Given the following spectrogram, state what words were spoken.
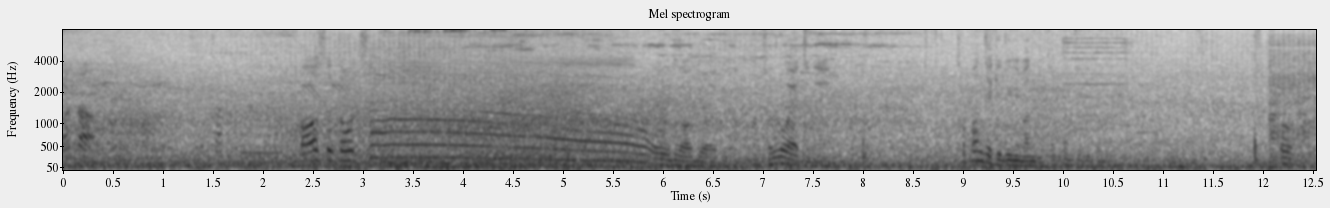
맞다. 버스 도착. 어디 어디 어디? 아, 절로 가야 되네. 첫 번째 기둥이 맞네. 첫 번째 기둥. 어.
